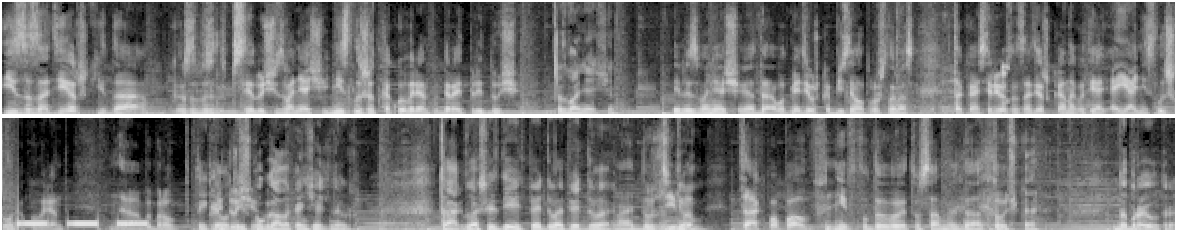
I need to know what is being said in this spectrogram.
из-за задержки, да, следующий звонящий не слышит, какой вариант выбирает предыдущий. Звонящий. Или звонящая, да. Вот мне девушка объясняла в прошлый раз. Такая серьезная задержка. Она говорит, я, я не слышала, какой вариант э, выбрал Ты кого-то испугал окончательно уже. Так, 269-5252. А. Дима так попал не в ту в эту самую, да, точку. Доброе утро.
